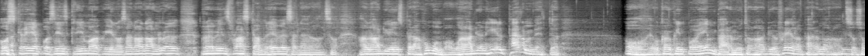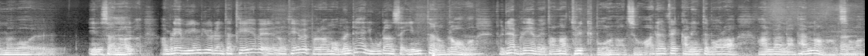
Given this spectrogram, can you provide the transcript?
och, skrev på sin skrivmaskin och sen hade han röd, rödvinsflaskan bredvid sig där alltså. Han hade ju inspiration och han hade ju en hel perm vet du. Ja, det var kanske inte bara en perm utan han hade ju flera permar alltså som var eh, insändare. Han, han blev ju inbjuden till TV, något TV-program men där gjorde han sig inte något bra. Va? För det blev ett annat tryck på honom alltså. Va? Där fick han inte bara använda pennan alltså. Va?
